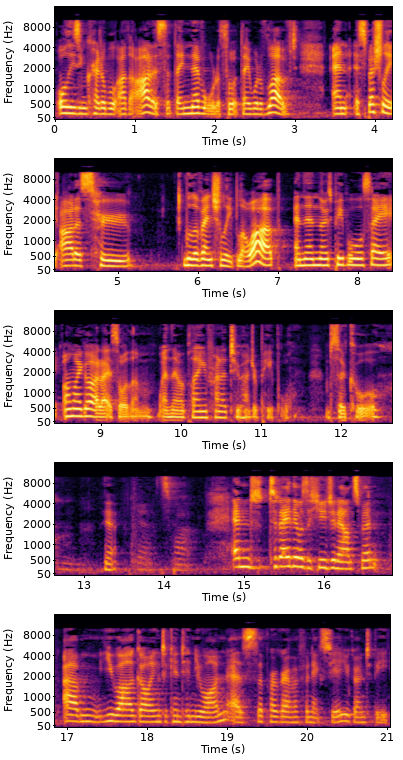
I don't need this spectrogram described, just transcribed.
all these incredible other artists that they never would have thought they would have loved. And especially artists who will eventually blow up and then those people will say oh my god i saw them when they were playing in front of 200 people. I'm so cool. Yeah. Yeah that's right and today there was a huge announcement um, you are going to continue on as the programmer for next year. You're going to be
